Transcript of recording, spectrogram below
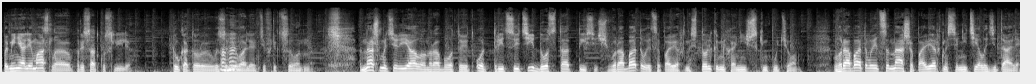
Поменяли масло, присадку слили, ту, которую вы Ага. заливали антифрикционно. Наш материал, он работает от 30 до 100 тысяч. Вырабатывается поверхность только механическим путем. Вырабатывается наша поверхность, а не тело детали.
